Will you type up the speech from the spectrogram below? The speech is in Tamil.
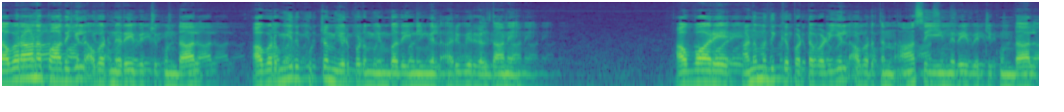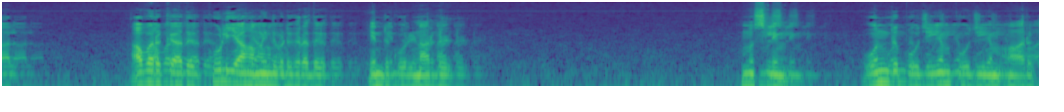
தவறான பாதையில் அவர் நிறைவேற்றிக் கொண்டால் அவர் மீது குற்றம் ஏற்படும் என்பதை நீங்கள் அறிவீர்கள் தானே. அவ்வாறே அனுமதிக்கப்பட்ட வழியில் அவர் தன் ஆசையை நிறைவேற்றிக் கொண்டால் அவருக்கு அது கூலியாக அமைந்து விடுகிறது என்று கூறினார்கள். முஸ்லிம். ஒன்று பூஜ்ஜியம் பூஜ்ஜியம் ஆறு.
